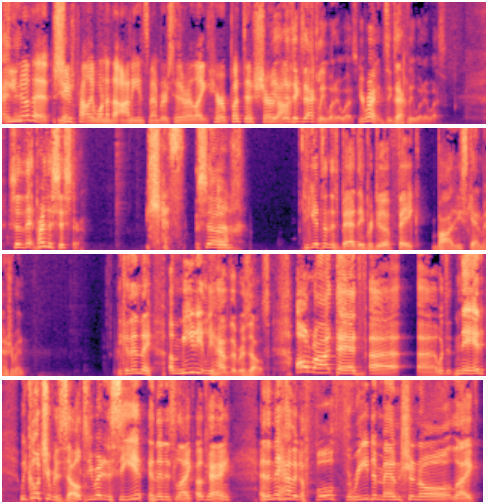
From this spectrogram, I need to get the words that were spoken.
And you then- know that she yeah. was probably one of the audience members who were like, "Here, put this shirt Yeah, on." that's exactly what it was. You're right. It's exactly what it was. So that probably the sister. yes. So Ugh. he gets on this bed. They do a fake body scan measurement because then they immediately have the results. All right, Dad. Uh, uh, what's it, Ned? We got your results. you ready to see it? And then it's like, okay. And then they have like a full three dimensional like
